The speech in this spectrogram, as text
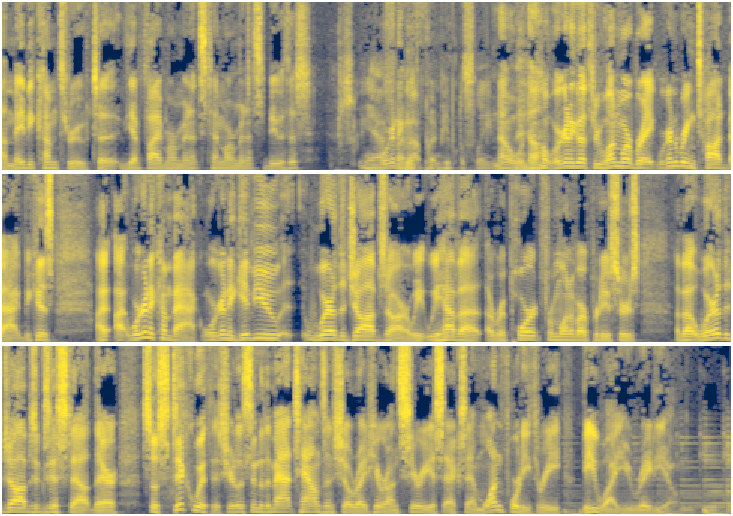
uh, maybe come through. To you have five more minutes, ten more minutes to be with us. Yeah, we're gonna go not putting people to sleep. No, no, we're going to go through one more break. We're going to bring Todd back because I, I, we're going to come back. We're going to give you where the jobs are. We, we have a, a report from one of our producers about where the jobs exist out there. So stick with us. You're listening to the Matt Townsend Show right here on Sirius XM 143 BYU Radio.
